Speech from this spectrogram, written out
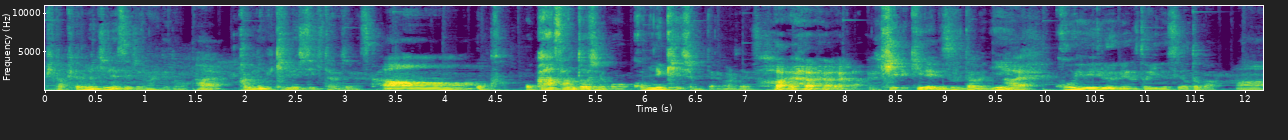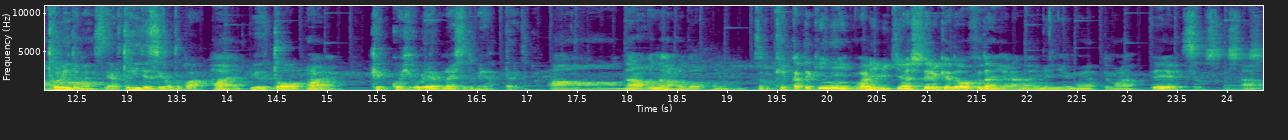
ピカピカの1年生じゃないけど、い。はい。髪の毛きれいにしていきたいじゃないですか。ああ。おお母さん同士のこうコミュニケーションみたいなのがあるじゃないですか。はいはいはききれいにするために、はい。こういう色入れるといいですよとか、あトリートメントでやるといいですよとかは言うと、い。はい。結構日頃やらない人でもやったりとか。ああ、なるほどなるほど。うんその結果的に割引はしてるけど、普段やらないメニューもやってもらって、そうそうそうあの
